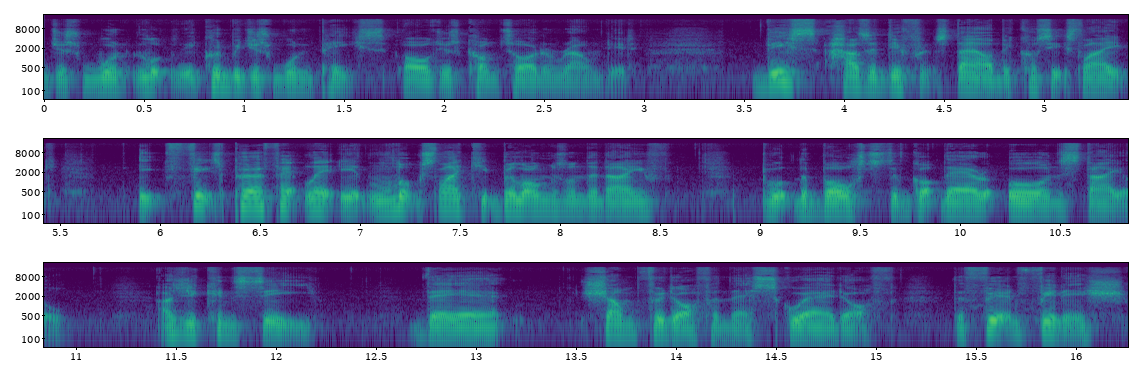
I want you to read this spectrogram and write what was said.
just one. Look, it could be just one piece, all just contoured and rounded. This has a different style because it's like it fits perfectly. It looks like it belongs on the knife, but the bolsters have got their own style. As you can see, they're chamfered off and they're squared off. The fit and finish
